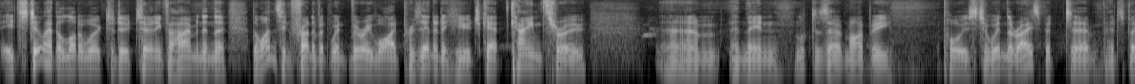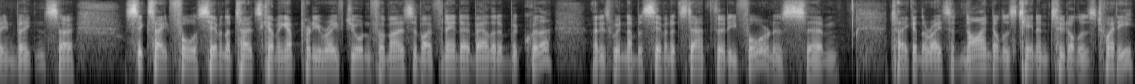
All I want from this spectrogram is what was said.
it still had a lot of work to do turning for home. And then the, the ones in front of it went very wide, presented a huge gap, came through, um, and then looked as though it might be poised to win the race, but um, it's been beaten. So 6847, the totes coming up. Pretty Reef, Jordan Formosa by Fernando Ballard at Bequilla. That is win number seven at start 34 and has um, taken the race at $9.10 and $2.20.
